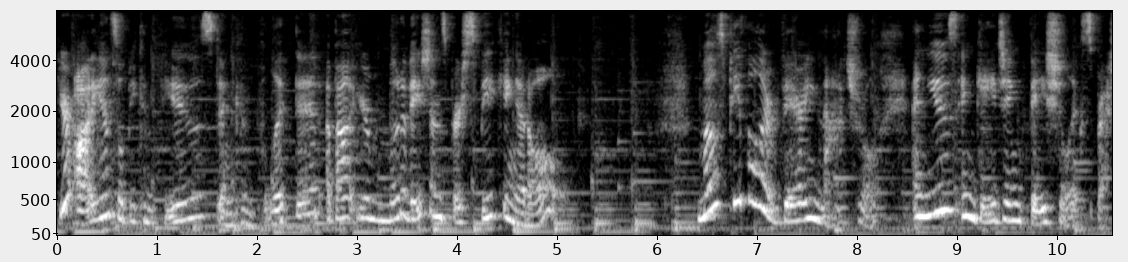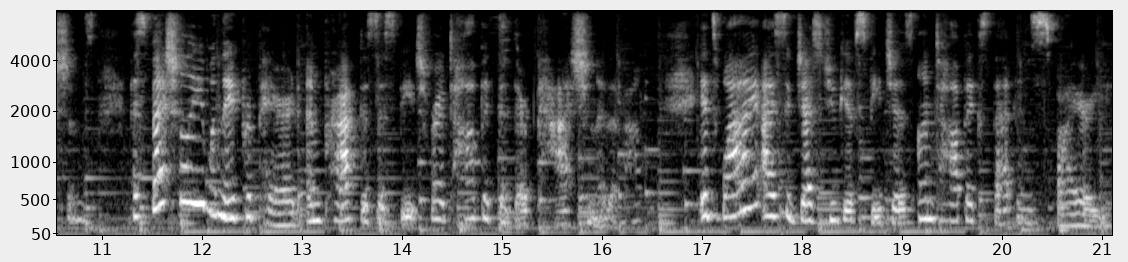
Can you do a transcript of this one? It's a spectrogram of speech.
your audience will be confused and conflicted about your motivations for speaking at all. Most people are very natural and use engaging facial expressions, especially when they've prepared and practiced a speech for a topic that they're passionate about. It's why I suggest you give speeches on topics that inspire you.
